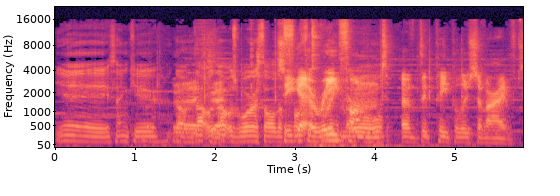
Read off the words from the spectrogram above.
Yay, thank you. That, Right, that, was, that was worth all the So you get a refund of the people who survived.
